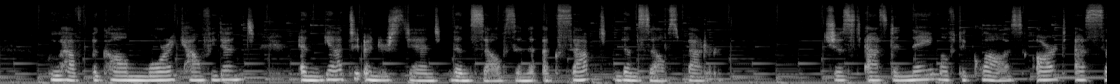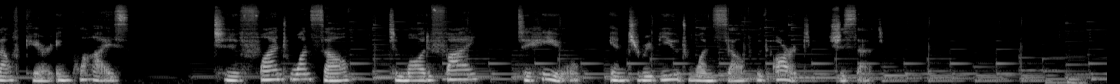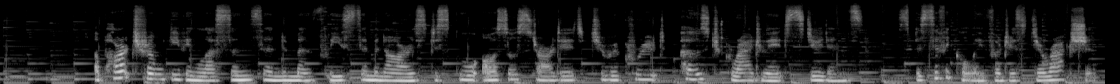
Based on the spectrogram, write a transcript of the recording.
who have become more confident and get to understand themselves and accept themselves better. Just as the name of the class, Art as Self Care, implies, to find oneself, to modify, to heal, and to rebuild oneself with art, she said. Apart from giving lessons and monthly seminars, the school also started to recruit postgraduate students specifically for this direction.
